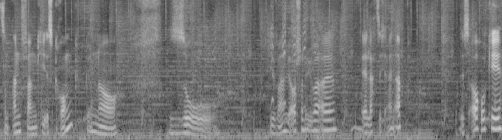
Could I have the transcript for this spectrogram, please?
Zum Anfang. Hier ist Gronk. Genau. So. Hier waren wir auch schon überall. Er lacht sich einen ab. Ist auch okay.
